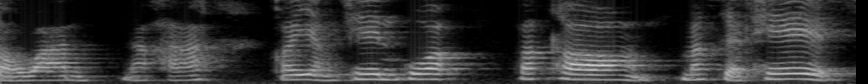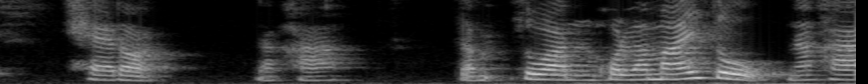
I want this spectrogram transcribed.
ต่อวันนะคะ ก็อย่างเช่นพวกฟักทองมะเขือเทศ แครอทนะคะส่วนผลไม้สุกนะคะ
